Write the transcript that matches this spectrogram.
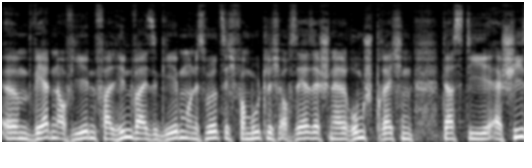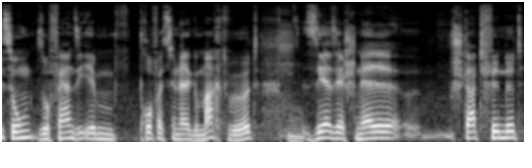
ähm, werden auf jeden Fall Hinweise geben und es wird sich vermutlich auch sehr, sehr schnell rumsprechen, dass die Erschießung, sofern sie eben professionell gemacht wird, mhm. sehr, sehr schnell stattfindet,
